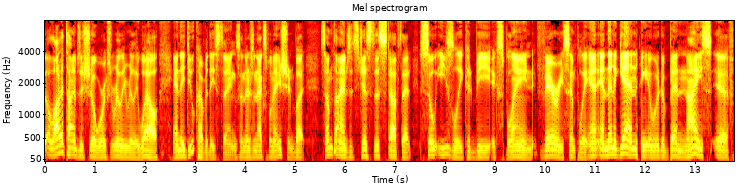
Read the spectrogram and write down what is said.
a lot of times this show works really, really well, and they do cover these things, and there's an explanation. But sometimes it's just this stuff that so easily could be explained very simply. And and then again, it would have been nice if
